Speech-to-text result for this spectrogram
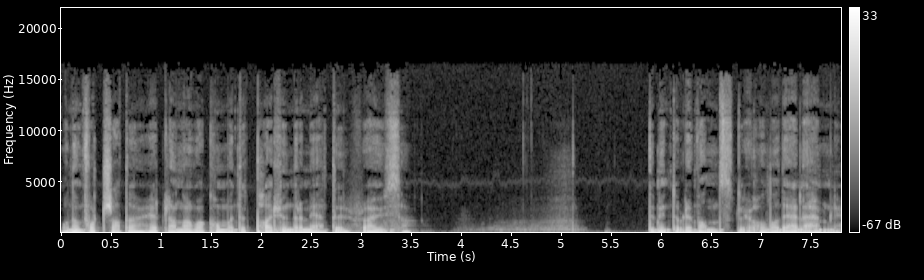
og den fortsatte helt til han var kommet et par hundre meter fra huset. Det begynte å bli vanskelig å holde det hele hemmelig.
